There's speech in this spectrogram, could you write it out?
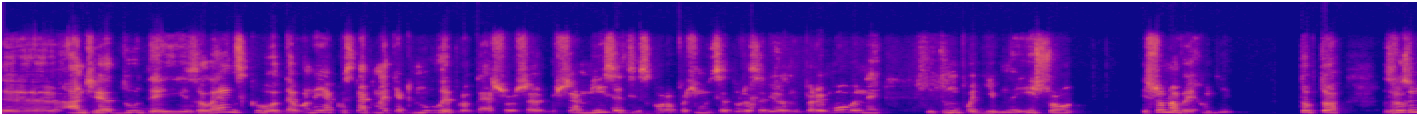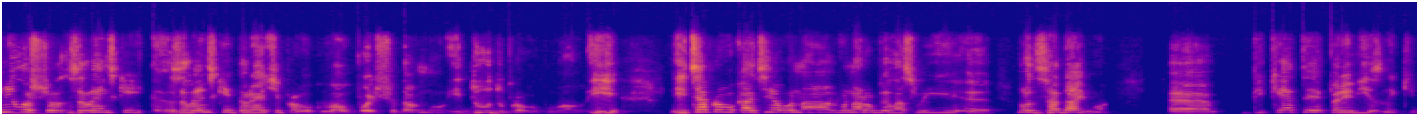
е, Анджея Дуди і Зеленського, де вони якось так натякнули про те, що ще, ще місяці скоро почнуться дуже серйозні перемовини і тому подібне. І що? І що на виході? Тобто, зрозуміло, що Зеленський, Зеленський, до речі, провокував Польщу давно, і Дуду провокував. І, і ця провокація вона, вона робила свої. е, Ну, от згадаймо, е, пікети перевізників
